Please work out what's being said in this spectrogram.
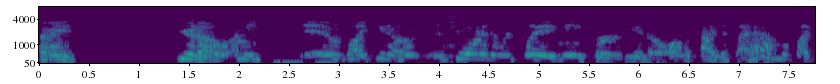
I mean, you know, I mean, it was like, you know, she wanted to repay me for, you know, all the kindness I have, and it's like,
